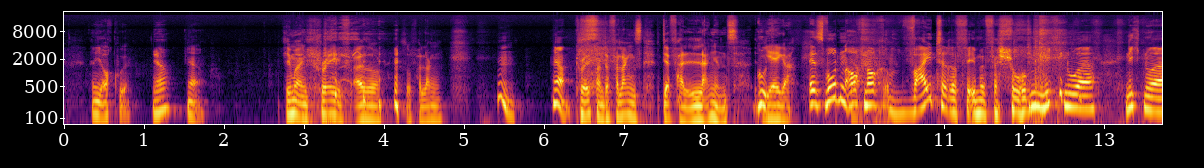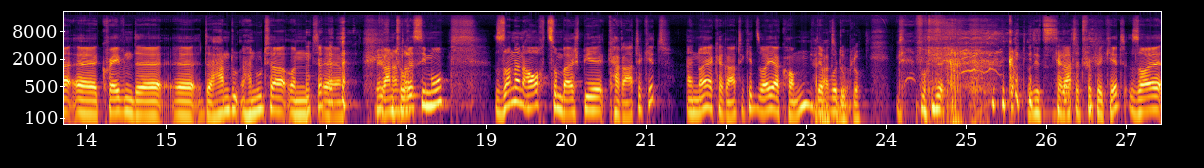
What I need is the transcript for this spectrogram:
find ich auch cool. ja. Ja. Ich denke mal an Crave, also so Verlangen. Ja. Crave Hunter Verlangens, der Verlangensjäger. Es wurden auch noch weitere Filme verschoben, nicht nur, nicht nur äh, Craven the, äh, the Hanuta und äh, Gran? Turismo, sondern auch zum Beispiel Karate Kid. Ein neuer Karate Kid soll ja kommen. Der Karate wurde, Duplo. wurde, Gott, was jetzt Karate Triple Kid soll,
